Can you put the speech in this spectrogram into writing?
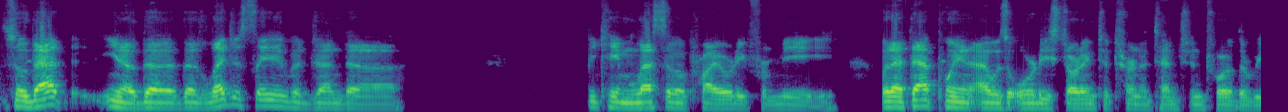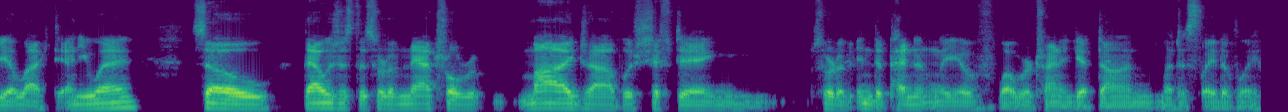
so that, you know, the, the legislative agenda became less of a priority for me but at that point, I was already starting to turn attention toward the reelect anyway. So that was just the sort of natural, my job was shifting sort of independently of what we're trying to get done legislatively.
